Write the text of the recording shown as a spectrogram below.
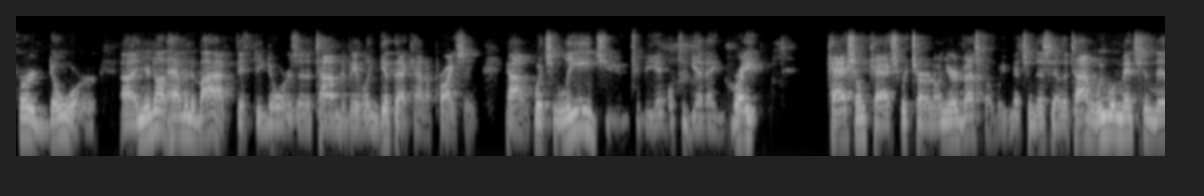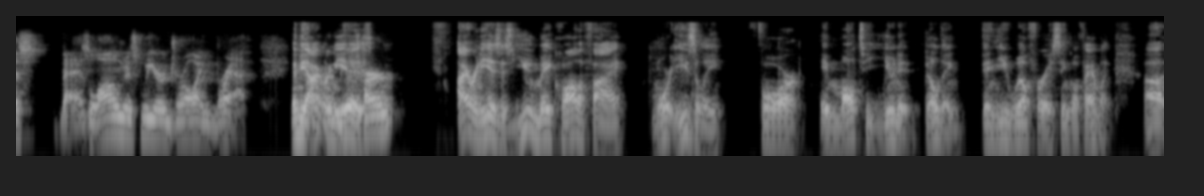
per door, uh, and you're not having to buy 50 doors at a time to be able to get that kind of pricing, uh, which leads you to be able to get a great cash on cash return on your investment. We mentioned this the other time. We will mention this as long as we are drawing breath. And the irony return, is, irony is, is you may qualify more easily for a multi-unit building than you will for a single family uh,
